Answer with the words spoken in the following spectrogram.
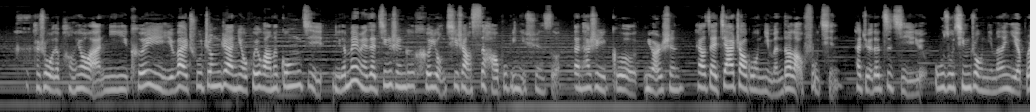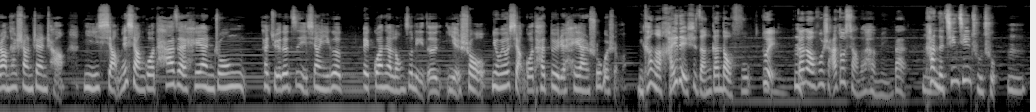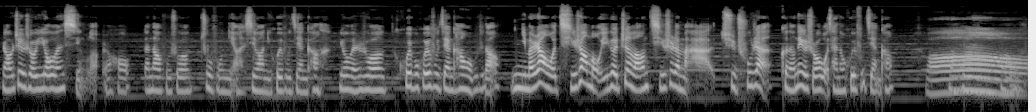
他说：“我的朋友啊，你可以外出征战，你有辉煌的功绩，你的妹妹在精神和勇气上丝毫不比你逊色，但她是一个女儿身，她要在家照顾你们的老父亲。”她觉得自己无足轻重，你们也不让她上战场。你想没想过，她在黑暗中，她觉得自己像一个被关在笼子里的野兽。你有没有想过，她对着黑暗说过什么？你看看，还得是咱甘道夫，对，嗯甘道夫啥都想得很明白。看得清清楚楚。嗯，然后这个时候伊欧文醒了，然后甘道夫说：“祝福你啊，希望你恢复健康。”伊欧文说：“恢不恢复健康我不知道，你们让我骑上某一个阵亡骑士的马去出战，可能那个时候我才能恢复健康。哦，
